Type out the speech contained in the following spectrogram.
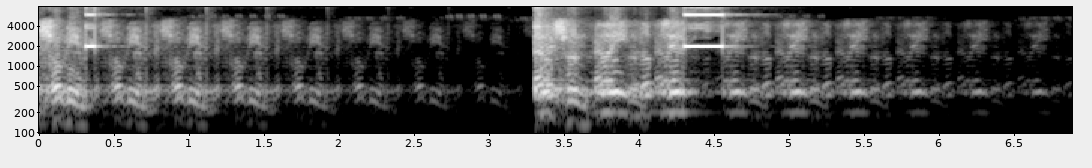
Eso bien, eso bien, eso bien, eso bien, eso bien, eso bien, eso bien, eso bien, eso bien, eso bien, eso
